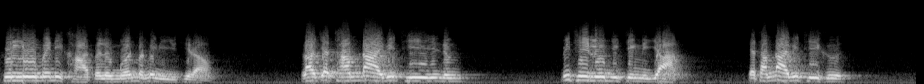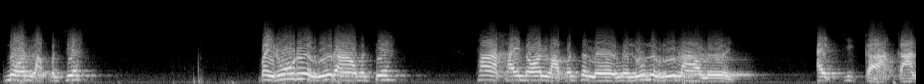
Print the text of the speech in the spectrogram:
คือลืมไม่นี่ขาดไปเลยเหมือนมันไม่มีอยู่ที่เรา เราจะทำได้วิธีหนึ่งวิธีลืมจริงๆนี่ยากจะทำได้วิธีคือ นอนหลับมันเสีย ไม่รู้เรื่องรู้ราวมันเสีย ถ้าใครนอนหลับมันซะเลย ไม่รู้เรื่องรู้ราวเลย ไอ้กิกาการ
